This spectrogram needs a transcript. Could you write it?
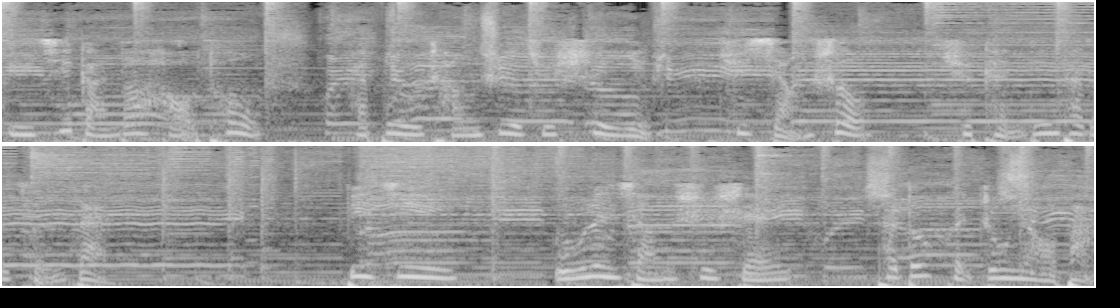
与其感到好痛，还不如尝试着去适应、去享受、去肯定它的存在。毕竟，无论想的是谁，他都很重要吧？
